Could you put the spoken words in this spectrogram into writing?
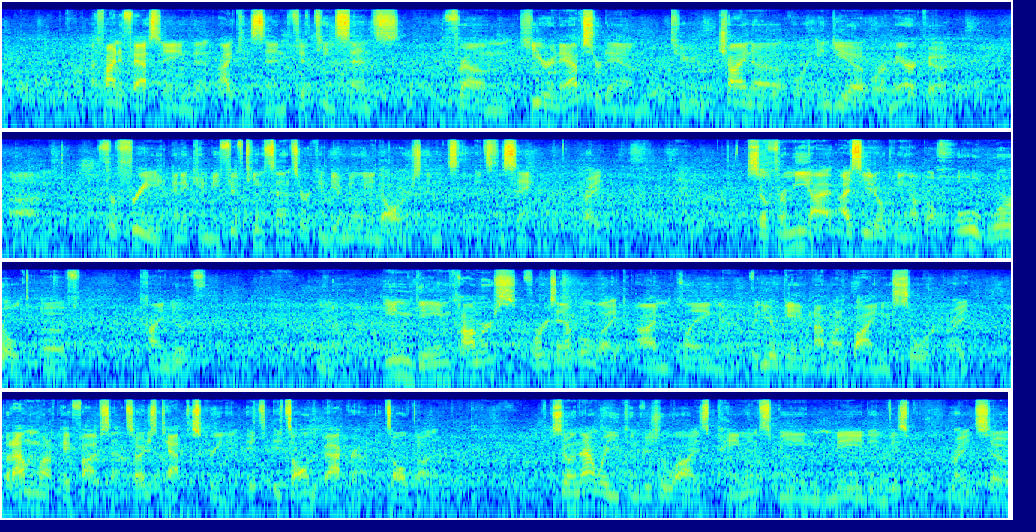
I find it fascinating that I can send 15 cents from here in Amsterdam to China or India or America um, for free, and it can be 15 cents or it can be a million dollars, and it's, it's the same, right? So for me, I, I see it opening up a whole world of kind of, you know, in-game commerce, for example, like I'm playing a video game and I want to buy a new sword, right? But I only want to pay five cents, so I just tap the screen. It's, it's all in the background, it's all done. So in that way, you can visualize payments being made invisible, right? So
